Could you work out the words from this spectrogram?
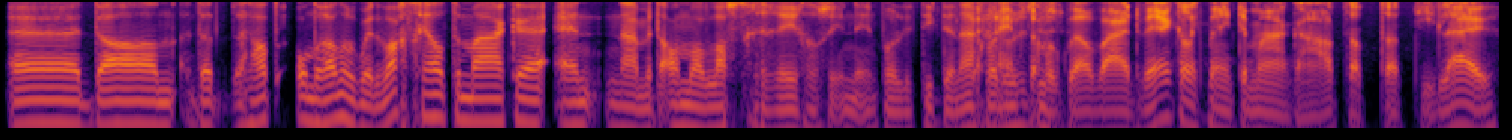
eh, dan, dat, dat had onder andere ook met wachtgeld te maken. En nou, met allemaal lastige regels in, in politiek. Daarna waardoor begrijp ze toch dus, ook wel waar het werkelijk mee te maken had. Dat, dat die lui,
